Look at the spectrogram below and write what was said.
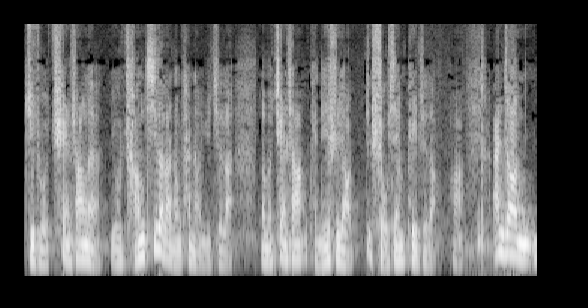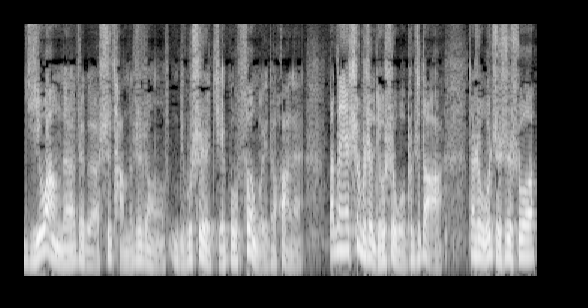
记住，券商呢有长期的那种看涨预期了，那么券商肯定是要首先配置的啊。按照以往的这个市场的这种牛市结构氛围的话呢，那当然是不是牛市我不知道啊，但是我只是说，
